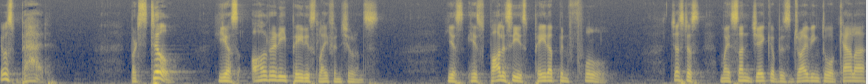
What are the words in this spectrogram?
It was bad. But still, he has already paid his life insurance. Yes, his policy is paid up in full. Just as my son Jacob is driving to Ocala,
